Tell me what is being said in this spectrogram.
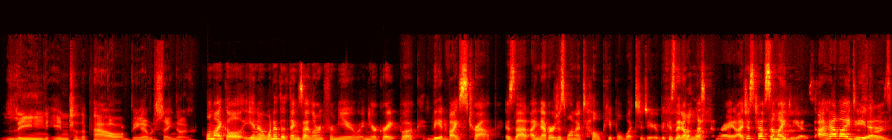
lean into the power of being able to say no? Well, Michael, you know, one of the things I learned from you in your great book, The Advice Trap, is that I never just want to tell people what to do because they don't listen, right? I just have some ideas. I have ideas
